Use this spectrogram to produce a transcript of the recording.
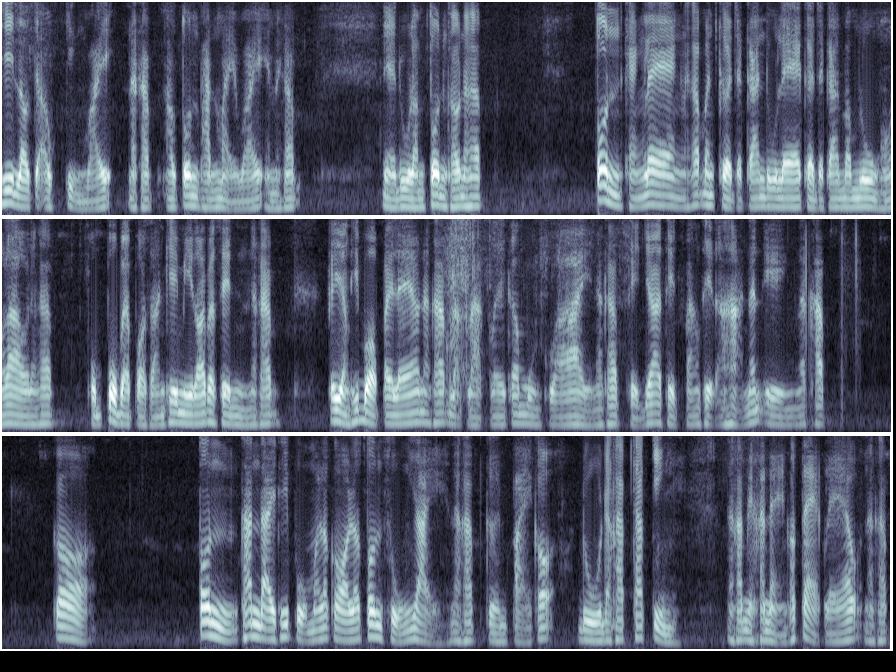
ที่เราจะเอากิ่งไว้นะครับ เอาต้นพันธุ์ใหม่ไว้เห็นไหมครับ เนี่ยดูลำต้นเขานะครับ ต้นแข็งแรงนะครับ มันเกิดจากการดูแลเกิดจากการบำรุงของเรานะครับ ผมปลูกแบบปลอดสารเคมีร้อยเปอร์เซ็นต์นะครับก็อย่างที่บอกไปแล้วนะครับ หลักๆ เลยก็มูลควายนะครับ เศษหญ้าเศษฟางเศษอาหารนั่นเองนะครับ ก็ต้นท่านใดที่ปลูกมะละกอแล้วต้นสูงใหญ่นะครับ เกินไปก็ดูนะครับ ถ้ากิ่งนะครับในแขนงเขาแตกแล้วนะครับ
